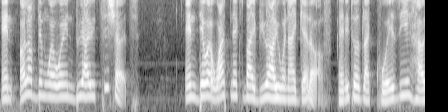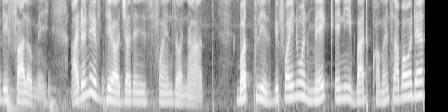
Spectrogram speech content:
and all of them were wearing BYU T-shirts, and they were right next by BYU when I get off, and it was like crazy how they follow me. I don't know if they are Jordan's friends or not, but please, before anyone make any bad comments about that,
